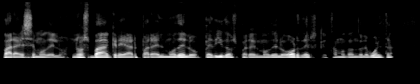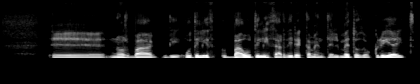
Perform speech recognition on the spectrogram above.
para ese modelo. Nos va a crear para el modelo pedidos, para el modelo orders, que estamos dándole vuelta, eh, nos va a, va a utilizar directamente el método create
